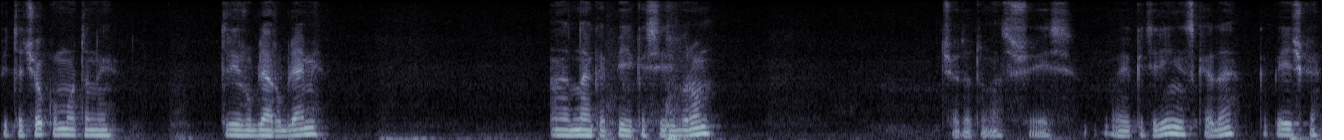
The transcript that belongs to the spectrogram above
Пятачок умотанный. 3 рубля рублями. Одна копейка серебром. Что тут у нас еще есть? Ну, Екатерининская, да? Копеечка.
